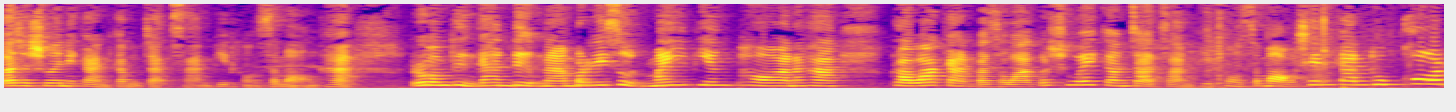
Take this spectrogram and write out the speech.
ก็จะช่วยในการกำจัดสารพิษของสมองค่ะ รวมถึงการดื่มน้ำบริสุทธิ์ไม่เพียงพอนะคะ เพราะว่าการปัสสาวะก็ช่วยกำจัดสารพิษของสมองเช่นกันทุกคน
